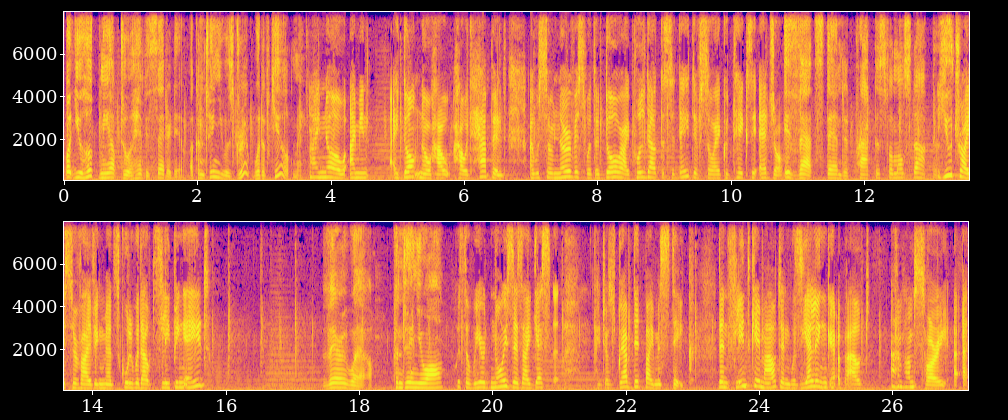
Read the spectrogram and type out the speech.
but you hooked me up to a heavy sedative. A continuous drip would have killed me. I know. I mean, I don't know how, how it happened. I was so nervous with the door, I pulled out the sedative so I could take the edge off. Is that standard practice for most doctors? You try surviving med school without sleeping aid? Very well. Continue on. With the weird noises, I guess. Uh, I just grabbed it by mistake. Then Flint came out and was yelling about. I'm, I'm sorry. I,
